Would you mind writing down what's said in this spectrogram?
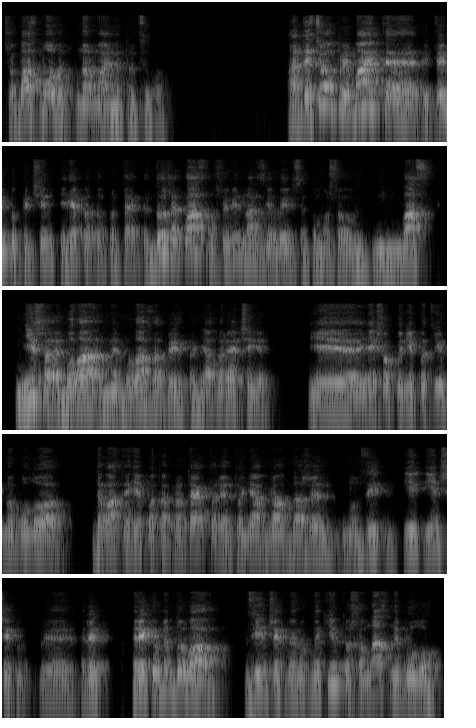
Щоб у вас мозок нормально працював. А для цього приймайте підтримку печінки, гепатопротекти. Дуже класно, що він у нас з'явився, тому що у нас ніша була, не була закрита. Я, до речі, і, якщо б мені потрібно було давати гепатопротектори, то я брав навіть ну, з інших е, рекомендував з інших виробників, то що в нас не було.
